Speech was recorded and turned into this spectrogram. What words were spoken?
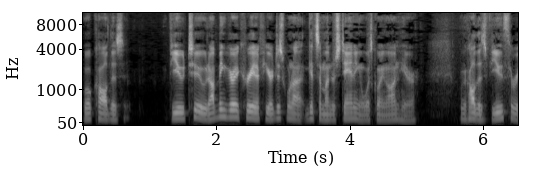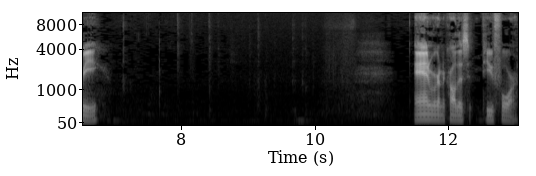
We'll call this view 2. Not being very creative here, just want to get some understanding of what's going on here. We're going to call this view 3. And we're going to call this view 4.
